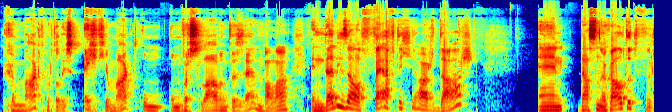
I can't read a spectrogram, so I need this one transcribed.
gemaakt wordt. Dat is echt gemaakt om, om verslavend te zijn. Voilà. En dat is al 50 jaar daar. En dat is nog altijd voor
